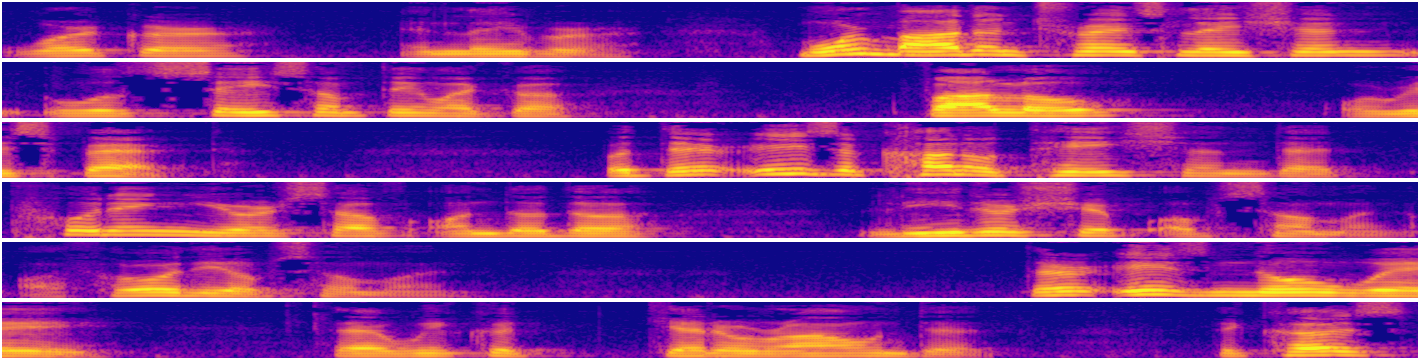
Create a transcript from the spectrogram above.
worker and laborer. More modern translation will say something like a follow or respect. But there is a connotation that putting yourself under the leadership of someone, authority of someone, there is no way that we could get around it because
